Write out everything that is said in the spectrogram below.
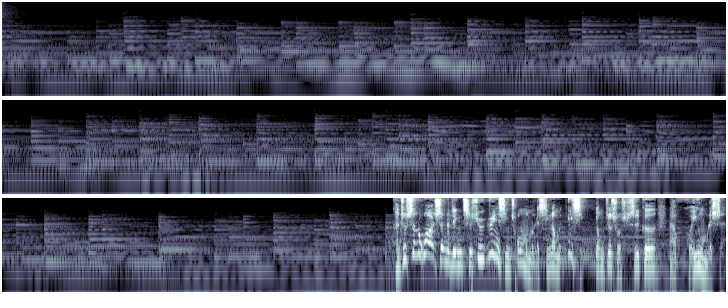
恳求神的话语、神的灵持续运行，充满我们的心。让我们一起用这首诗歌来回应我们的神，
